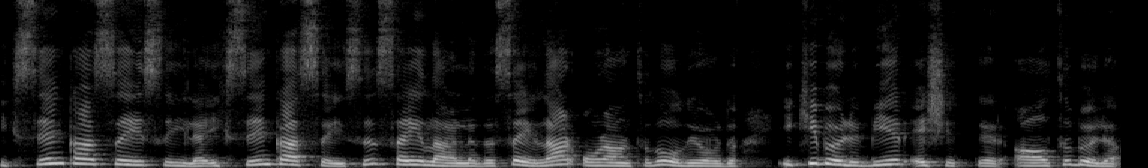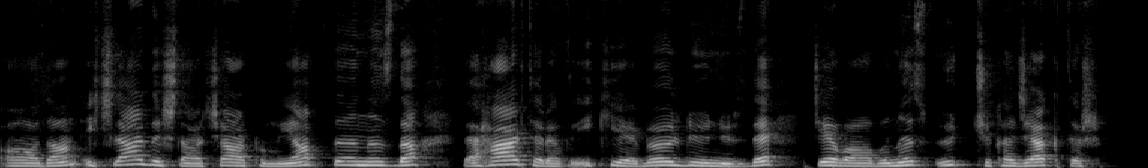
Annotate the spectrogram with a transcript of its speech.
x'in katsayısı ile x'in katsayısı sayılarla da sayılar orantılı oluyordu. 2 bölü 1 eşittir 6 bölü a'dan içler dışlar çarpımı yaptığınızda ve her tarafı 2'ye böldüğünüzde cevabınız 3 çıkacaktır.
